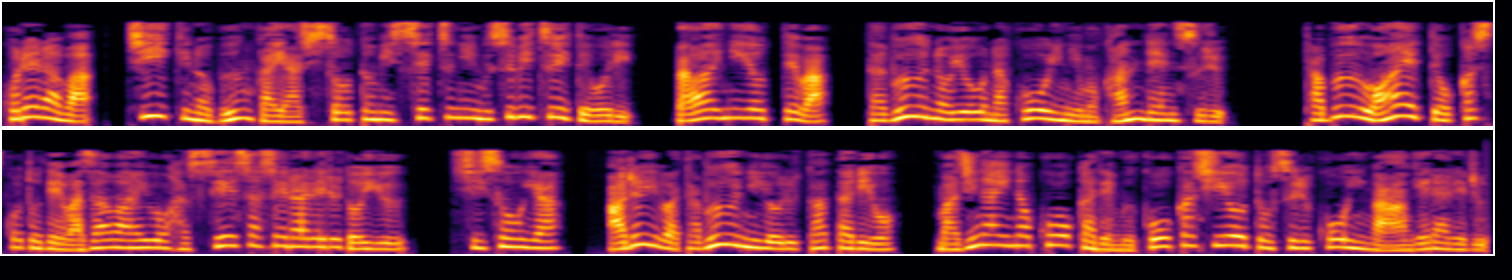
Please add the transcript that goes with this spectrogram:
これらは、地域の文化や思想と密接に結びついており、場合によっては、タブーのような行為にも関連する。タブーをあえて犯すことで災いを発生させられるという思想や、あるいはタブーによるたたりを、まじないの効果で無効化しようとする行為が挙げられる。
